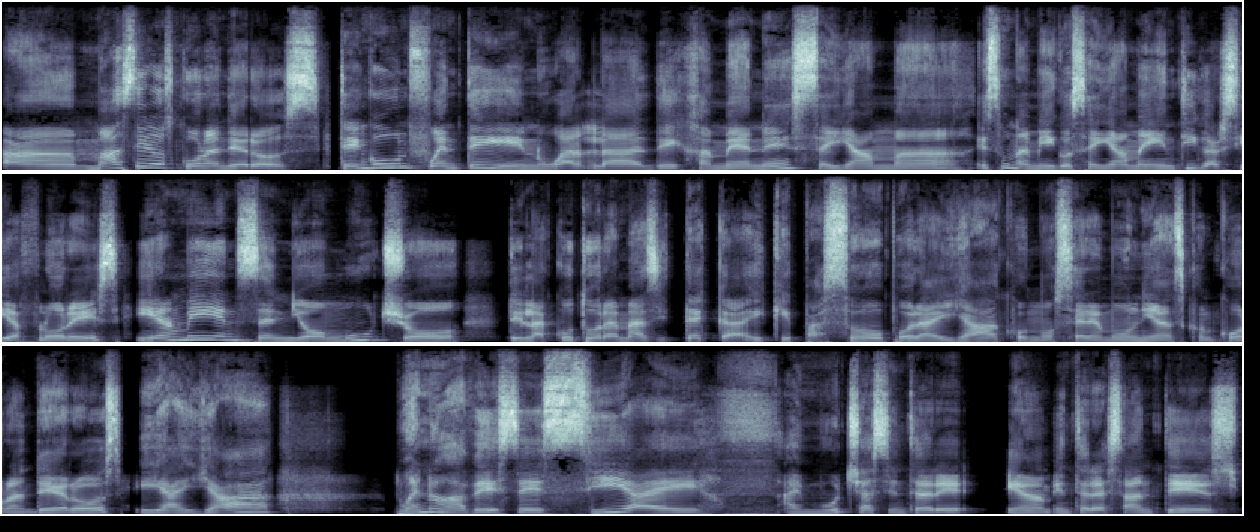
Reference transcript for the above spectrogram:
más de los curanderos. Tengo un fuente en Huatla de Jiménez, se llama, es un amigo, se llama Inti García Flores, y él me enseñó mucho de la cultura maziteca y que pasó por allá con las ceremonias con curanderos. Y allá, bueno, a veces sí hay, hay muchas um, interesantes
